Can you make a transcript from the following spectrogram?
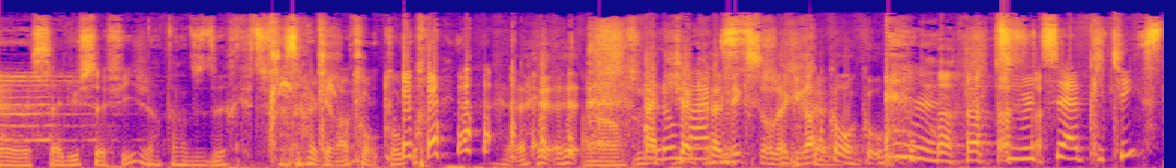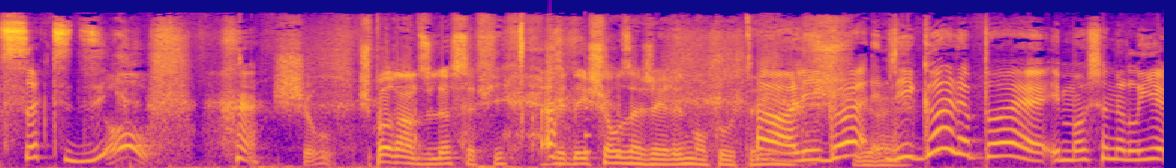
Euh, salut Sophie, j'ai entendu dire que tu faisais un grand concours. Alors, Ma Allô, Max? chronique sur le grand concours. tu veux-tu appliquer? C'est ça que tu dis? Oh! Chaud. je suis pas rendu là, Sophie. J'ai des choses à gérer de mon côté. Ah, les gars, euh, les gars, là, pas euh, emotionally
